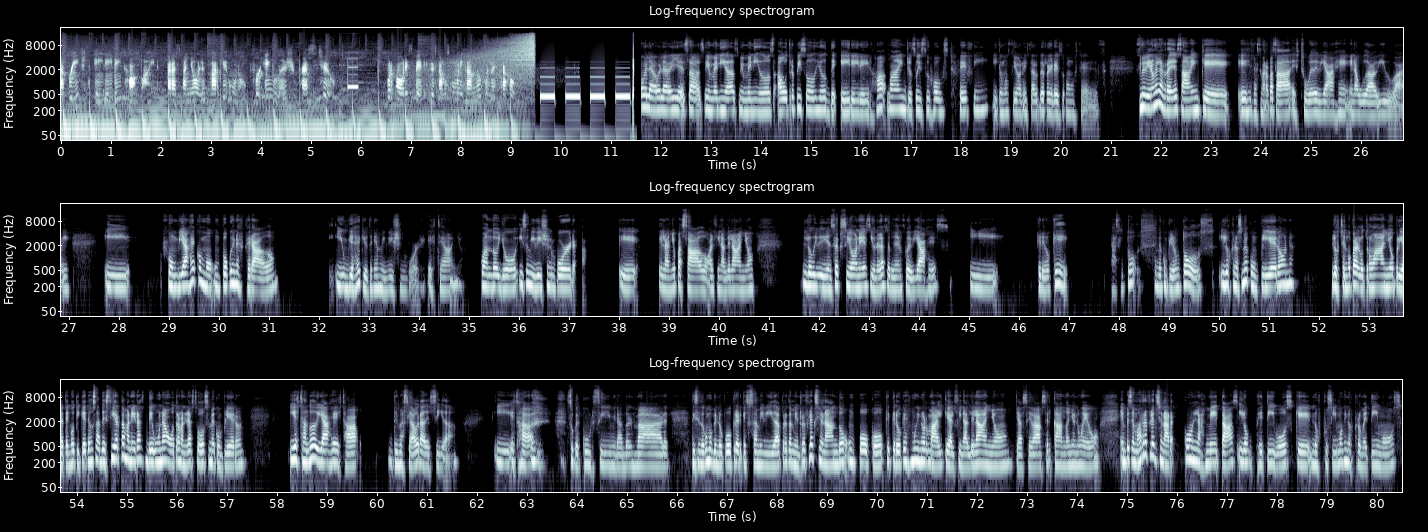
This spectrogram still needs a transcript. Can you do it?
have reached 888 Hotline. Para español, marque 1. For English, press 2. Por favor, espere. Lo estamos comunicando con nuestra host. Hola, hola bellezas, bienvenidas, bienvenidos a otro episodio de 888 Hotline. Yo soy su host Fefi y qué emoción estar de regreso con ustedes. Si me vieron en las redes saben que eh, la semana pasada estuve de viaje en Abu Dhabi, Dubai y fue un viaje como un poco inesperado y un viaje que yo tenía en mi vision board este año. Cuando yo hice mi vision board eh, el año pasado, al final del año, lo dividí en secciones y una de las secciones fue viajes y creo que casi todos se me cumplieron todos y los que no se me cumplieron los tengo para el otro año, pero ya tengo tiquetes, o sea, de cierta manera, de una u otra manera, todos se me cumplieron. Y estando de viaje estaba demasiado agradecida y estaba súper cursi, mirando el mar, diciendo como que no puedo creer que eso sea mi vida, pero también reflexionando un poco, que creo que es muy normal que al final del año, ya se va acercando año nuevo, empecemos a reflexionar con las metas y los objetivos que nos pusimos y nos prometimos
